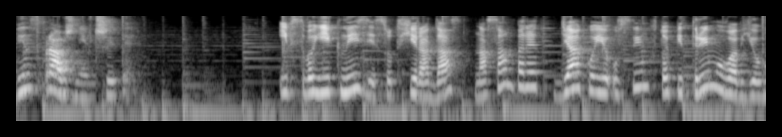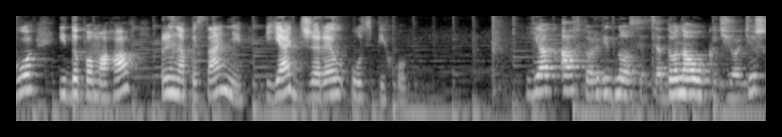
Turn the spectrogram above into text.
Він справжній вчитель. І в своїй книзі Судхіра Дас насамперед дякує усім, хто підтримував його і допомагав при написанні п'ять джерел успіху. Як автор відноситься до науки Джотіш,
